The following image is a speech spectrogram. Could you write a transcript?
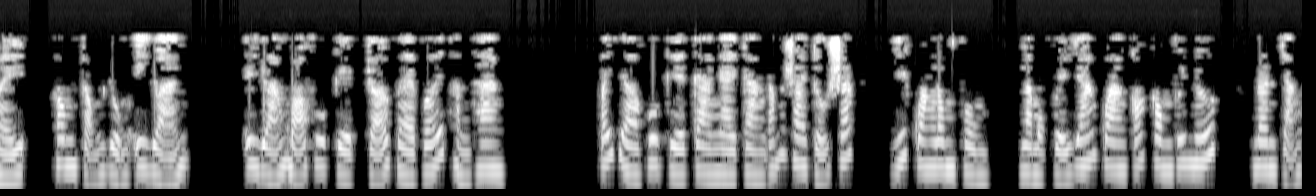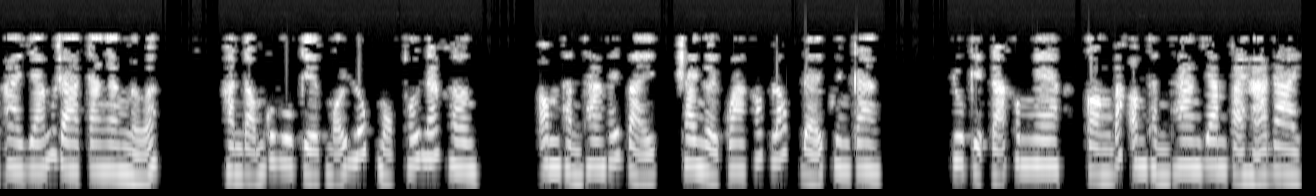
Mỹ, không trọng dụng y doãn. Y doãn bỏ vua kiệt trở về với thành thang. Bấy giờ vua kiệt càng ngày càng đắm sai tử sắc, giết quan Long Phùng, là một vị gián quan có công với nước, nên chẳng ai dám ra can ngăn nữa. Hành động của vua Kiệt mỗi lúc một thối nát hơn. Ông Thành Thang thấy vậy, sai người qua khóc lóc để khuyên can. Vua Kiệt đã không nghe, còn bắt ông Thành Thang giam tại hạ đài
